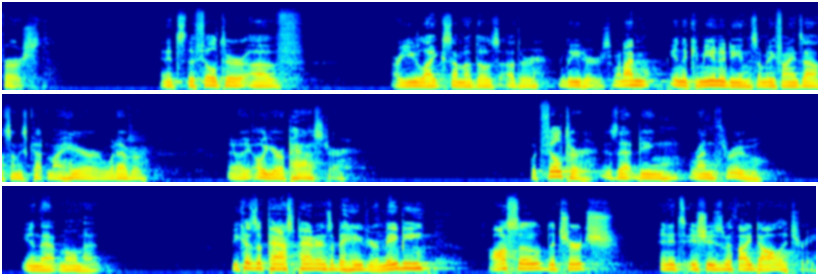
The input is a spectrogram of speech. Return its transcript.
first. And it's the filter of, are you like some of those other leaders? When I'm in the community and somebody finds out somebody's cutting my hair or whatever, you know, oh, you're a pastor. What filter is that being run through in that moment? Because of past patterns of behavior. Maybe also the church and its issues with idolatry,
